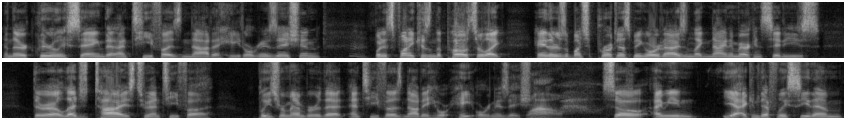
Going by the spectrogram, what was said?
and they're clearly saying that Antifa is not a hate organization. But it's funny because in the post they're like, "Hey, there's a bunch of protests being organized in like nine American cities. There are alleged ties to Antifa. Please remember that Antifa is not a hate organization." Wow. So, I mean, yeah, I can definitely see them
